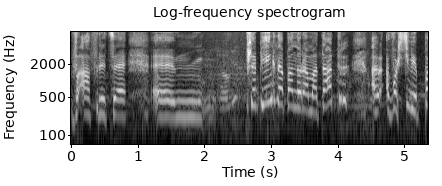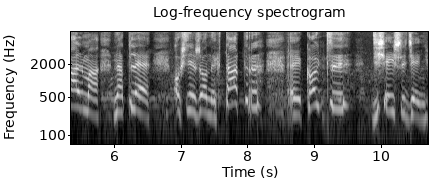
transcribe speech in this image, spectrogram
w Afryce. Przepiękna panorama Tatr, a, a właściwie palma na tle ośnieżonych Tatr e, kończy dzisiejszy dzień.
